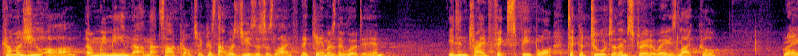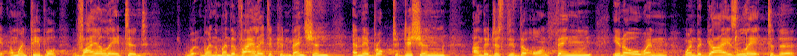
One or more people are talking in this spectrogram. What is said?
come as you are, and we mean that, and that's our culture, because that was Jesus' life. They came as they were to Him. He didn't try and fix people or take a tool to them straight away. He's like, cool, great. And when people violated, when, when they violated convention and they broke tradition and they just did their own thing, you know, when, when the guy is late to the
